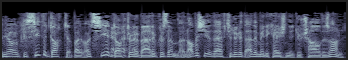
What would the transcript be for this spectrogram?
No, because see the doctor, but see a doctor about it because um, obviously they have to look at the other medication that your child is on.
